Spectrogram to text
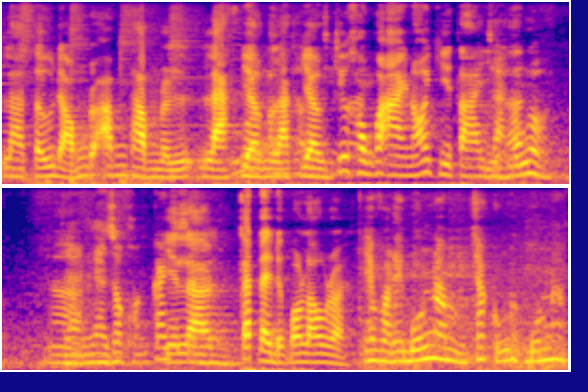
là tự động rồi âm thầm rồi lạc dần lạc dần chứ không có ai nói chia tay gì dạ hết. đúng rồi À. dạ, là do khoảng cách vậy là gần. cách đây được bao lâu rồi? Em vào đây 4 năm chắc cũng được 4 năm.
